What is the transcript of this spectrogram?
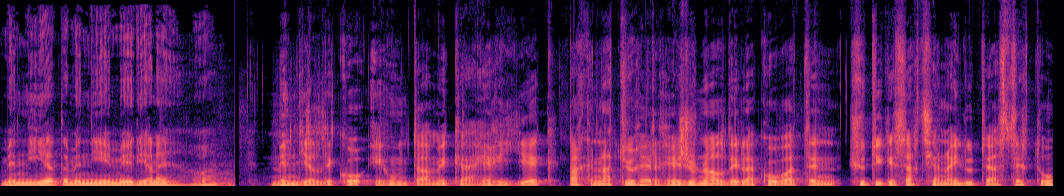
mendia eta mendia imerian. Eh, Mendialdeko ehunta ameka herriek, Park Naturel Regional delako baten xutik ezartzea nahi dute aztertu,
